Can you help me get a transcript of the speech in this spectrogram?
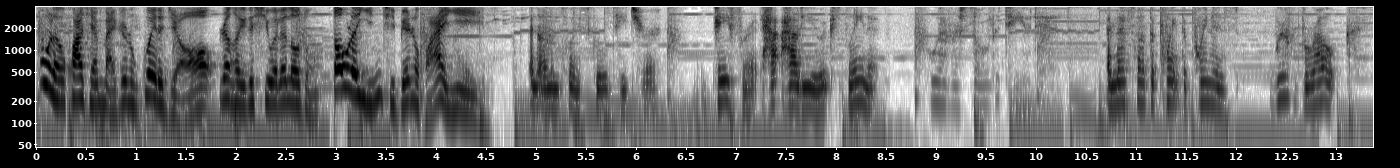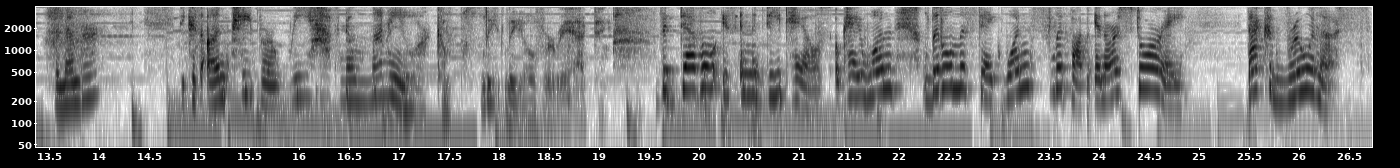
不能花钱买这种贵的酒，任何一个细微的漏洞都能引起别人的怀疑。An unemployed school teacher. Pay for it. How, how do you explain it? Whoever sold it to you did. And that's not the point. The point is, we're broke. Remember? Because on paper, we have no money. You are completely overreacting. The devil is in the details, okay? One little mistake, one slip up in our story, that could ruin us.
